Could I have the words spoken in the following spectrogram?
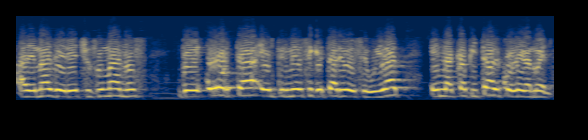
además de derechos humanos, de Horta, el primer secretario de Seguridad en la capital, colega Noel.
